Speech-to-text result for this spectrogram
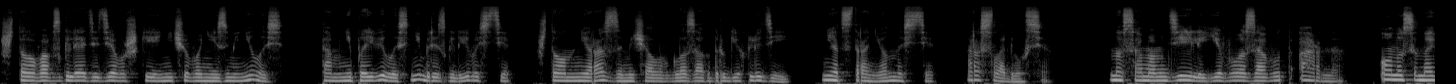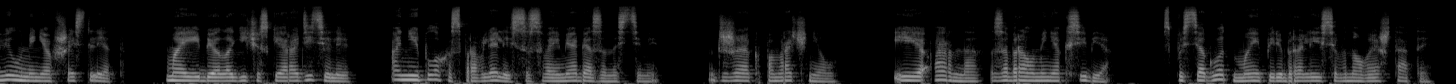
что во взгляде девушки ничего не изменилось, там не появилось ни брезгливости, что он не раз замечал в глазах других людей, не отстраненности, расслабился. На самом деле его зовут Арна. Он усыновил меня в шесть лет. Мои биологические родители, они плохо справлялись со своими обязанностями. Джек помрачнел. И Арна забрал меня к себе. Спустя год мы перебрались в Новые Штаты.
